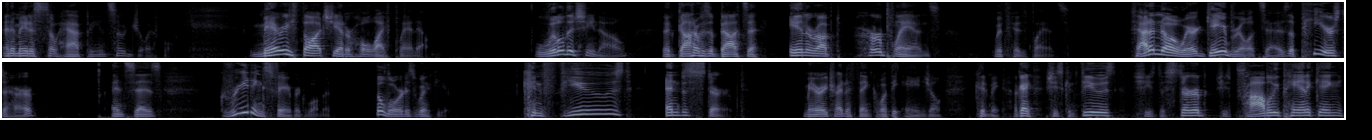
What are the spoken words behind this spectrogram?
And it made us so happy and so joyful. Mary thought she had her whole life planned out. Little did she know that God was about to interrupt her plans with his plans. So out of nowhere, Gabriel, it says, appears to her and says, Greetings, favored woman, the Lord is with you. Confused and disturbed, Mary tried to think of what the angel could mean. Okay, she's confused, she's disturbed, she's probably panicking.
